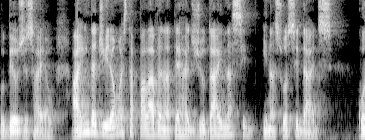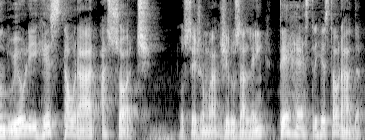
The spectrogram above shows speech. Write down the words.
o Deus de Israel. Ainda dirão esta palavra na terra de Judá e nas, e nas suas cidades, quando eu lhe restaurar a sorte, ou seja, uma Jerusalém terrestre restaurada.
